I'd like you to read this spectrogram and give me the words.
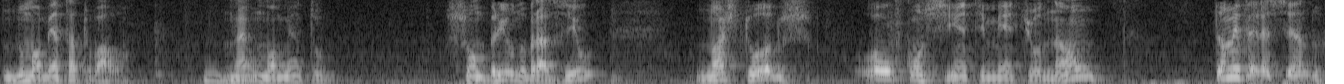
no momento atual. Uhum. Né? Um momento sombrio no Brasil. Nós todos, ou conscientemente ou não, estamos envelhecendo.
